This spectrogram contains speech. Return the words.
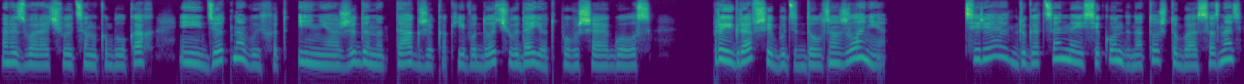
разворачивается на каблуках и идет на выход, и неожиданно так же, как его дочь, выдает, повышая голос. Проигравший будет должен желание. Теряю драгоценные секунды на то, чтобы осознать,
